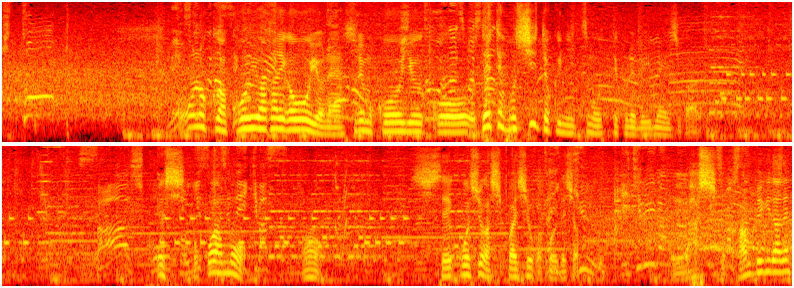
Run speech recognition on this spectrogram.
ヒット。大野君はこういう当たりが多いよね。それもこういうこう出てほしい時にいつも打ってくれるイメージがある。よしここはもううん成功しようが失敗しようがこれでしょ第九一塁ランナーよし完璧だね。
